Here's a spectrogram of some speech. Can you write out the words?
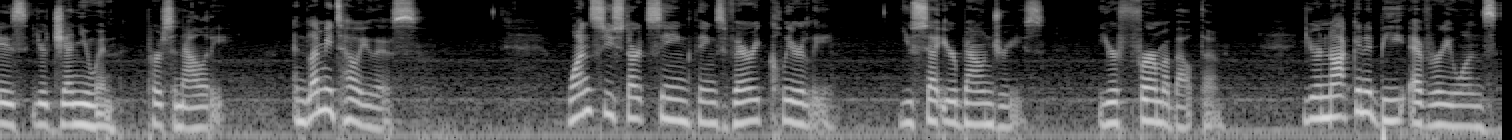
Is your genuine personality. And let me tell you this. Once you start seeing things very clearly, you set your boundaries, you're firm about them. You're not going to be everyone's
